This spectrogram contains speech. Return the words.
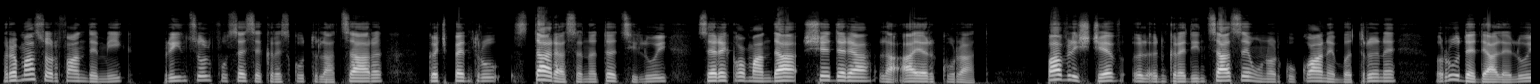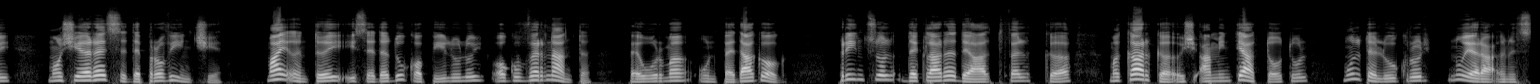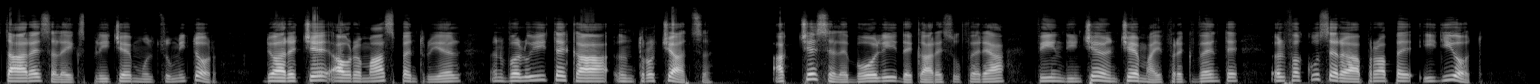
Rămas orfan de mic, prințul fusese crescut la țară, căci pentru starea sănătății lui se recomanda șederea la aer curat. Pavlișcev îl încredințase unor cucoane bătrâne, rude de ale lui, moșierese de provincie. Mai întâi îi se dădu copilului o guvernantă, pe urmă un pedagog. Prințul declară de altfel că, măcar că își amintea totul, multe lucruri nu era în stare să le explice mulțumitor, deoarece au rămas pentru el învăluite ca într-o ceață. Accesele bolii de care suferea, fiind din ce în ce mai frecvente, îl făcuseră aproape idiot.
